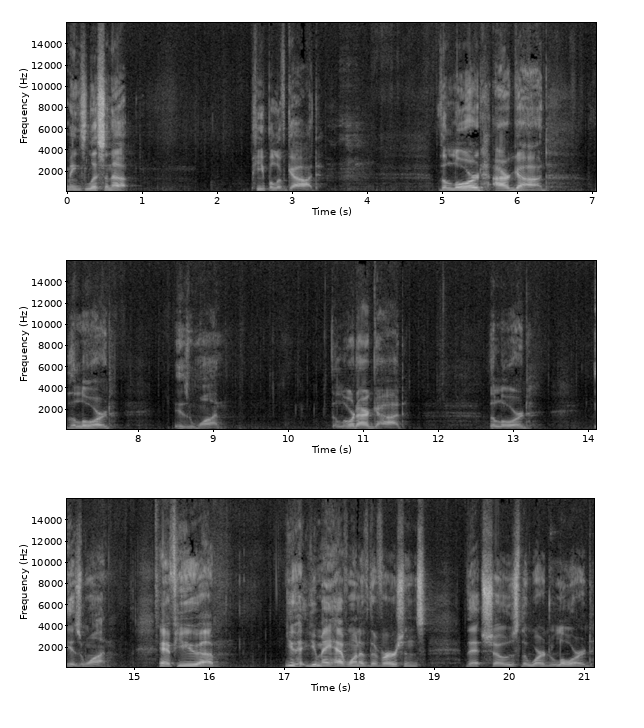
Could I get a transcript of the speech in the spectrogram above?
means listen up, people of God. The Lord our God the Lord is one. The Lord our God, the Lord is one. If you, uh, you, you may have one of the versions that shows the word Lord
